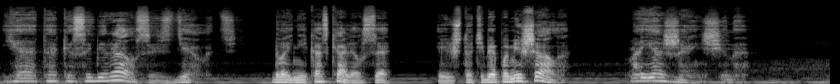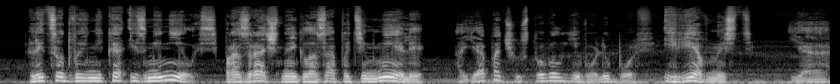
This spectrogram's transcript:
«Я так и собирался сделать». Двойник оскалился. «И что тебе помешало?» «Моя женщина». Лицо двойника изменилось, прозрачные глаза потемнели, а я почувствовал его любовь и ревность. Я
